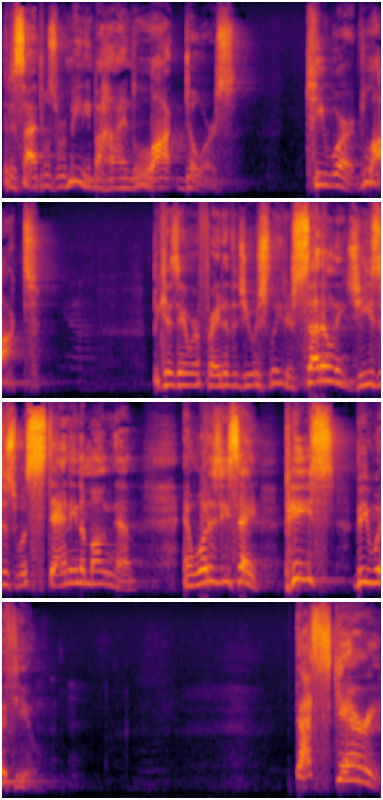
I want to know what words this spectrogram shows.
The disciples were meeting behind locked doors. Key word locked. Because they were afraid of the Jewish leaders. Suddenly, Jesus was standing among them. And what does he say? Peace be with you. That's scary.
